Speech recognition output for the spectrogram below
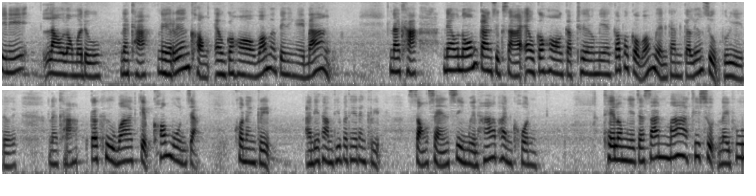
ทีนี้เราลองมาดูนะคะ ในเรื่องของแอลกอฮอล์ว่ามันเป็นยังไงบ้างนะคะ แนวโน้มการศึกษาแอลกอฮอล์กับเทโลเมียร์ก็ปรากฏว่าเหมือนกันกับเรื่องสูบบุหรี่เลยนะคะ ก็คือว่าเก็บข้อมูลจากคนอังกฤษ อันที่ทำที่ประเทศอังกฤษ 245,000 คน เทโลเมียร์จะสั้นมากที่สุดในผู้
